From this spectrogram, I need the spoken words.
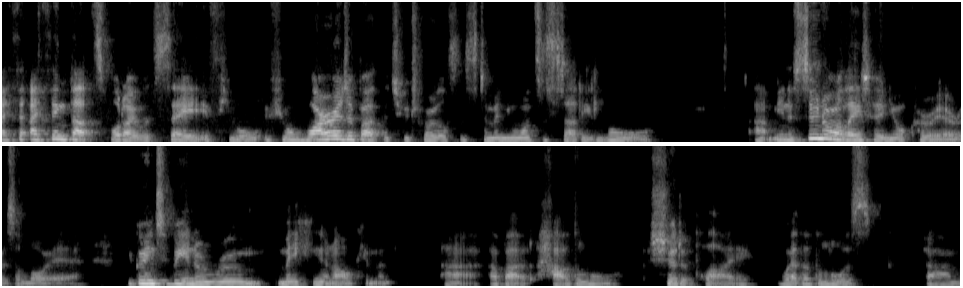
I, th- I, think that's what I would say if you're if you're worried about the tutorial system and you want to study law. Um, you know, sooner or later in your career as a lawyer, you're going to be in a room making an argument uh, about how the law should apply, whether the laws um,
